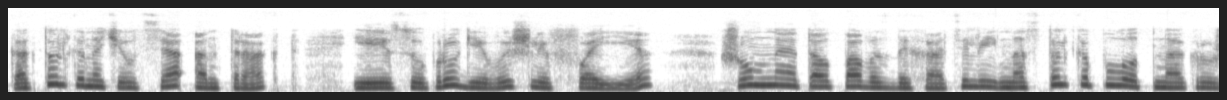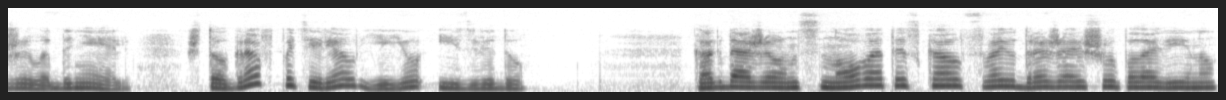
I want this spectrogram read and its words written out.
Как только начался антракт и супруги вышли в фойе, шумная толпа воздыхателей настолько плотно окружила Даниэль, что граф потерял ее из виду. Когда же он снова отыскал свою дрожайшую половину,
